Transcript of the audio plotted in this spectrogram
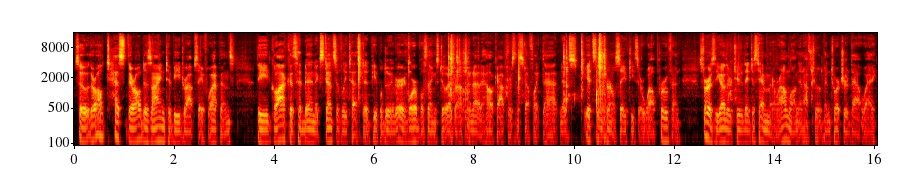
So they're all test. They're all designed to be drop safe weapons. The Glockas had been extensively tested. People doing very horrible things to it, dropping it out of helicopters and stuff like that. And its its internal safeties are well proven. As far as the other two, they just haven't been around long enough to have been tortured that way.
